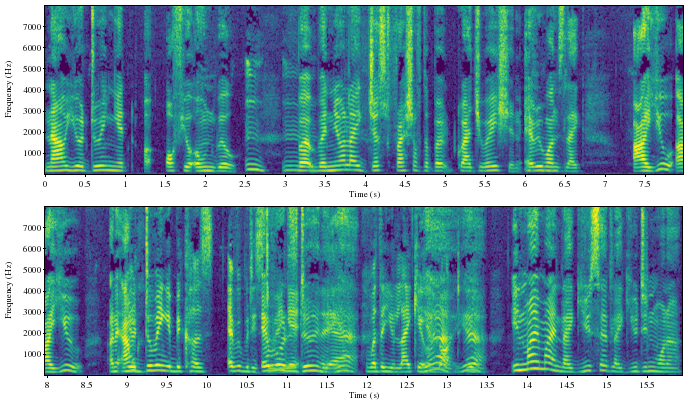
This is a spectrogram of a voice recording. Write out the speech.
now you're doing it of your own will. Mm, mm, But mm. when you're like just fresh off the bo- graduation, everyone's like, "Are you? Are you?" And you're I'm doing it because everybody's, Everybody's doing it. doing it, yeah. Whether you like it yeah, or not. yeah. In my mind, like you said, like you didn't wanna,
